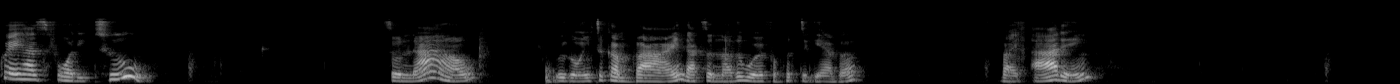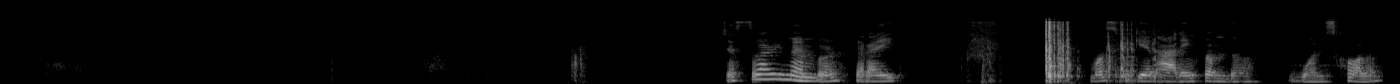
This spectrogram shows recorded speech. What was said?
Quay has 42. So now we're going to combine, that's another word for put together, by adding just so I remember that I must begin adding from the ones column.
